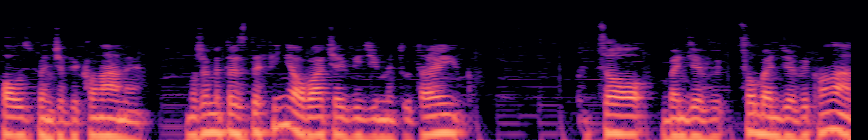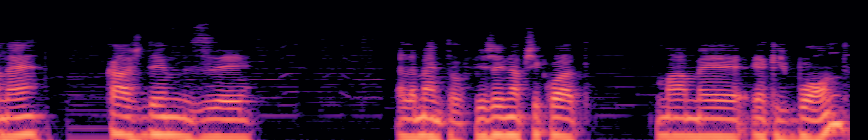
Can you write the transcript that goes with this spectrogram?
post będzie wykonany. Możemy też zdefiniować, jak widzimy tutaj, co będzie, co będzie wykonane w każdym z elementów. Jeżeli na przykład mamy jakiś błąd,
